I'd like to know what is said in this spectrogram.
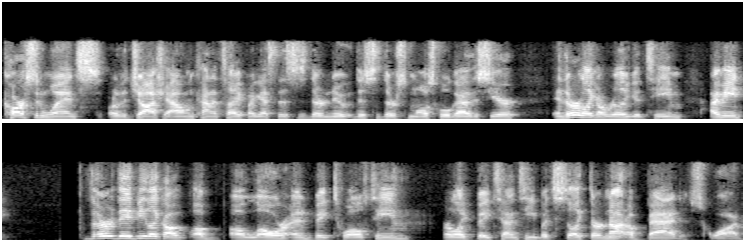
Carson Wentz or the Josh Allen kind of type. I guess this is their new. This is their small school guy this year, and they're like a really good team. I mean, they're they'd be like a, a, a lower end Big 12 team or like Big 10 team, but still like they're not a bad squad.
